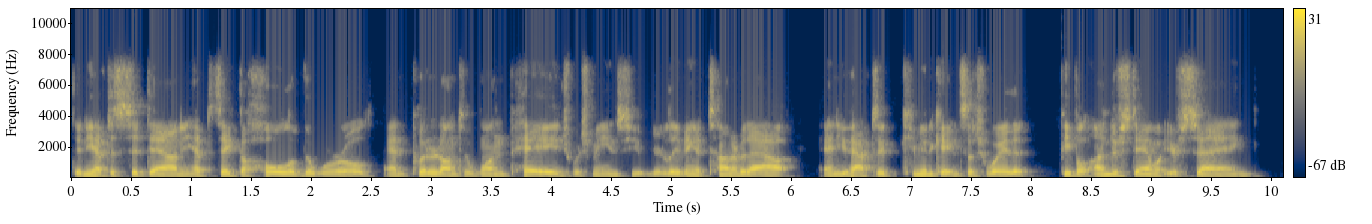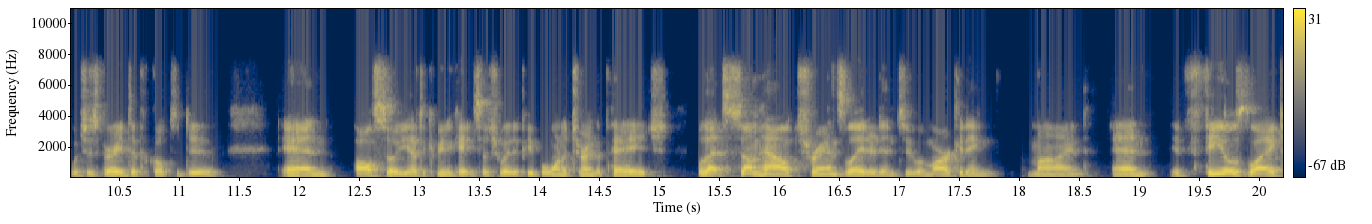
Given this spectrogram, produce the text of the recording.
Then you have to sit down and you have to take the whole of the world and put it onto one page, which means you're leaving a ton of it out. And you have to communicate in such a way that people understand what you're saying, which is very difficult to do. And also, you have to communicate in such a way that people want to turn the page. Well, that's somehow translated into a marketing mind. And it feels like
